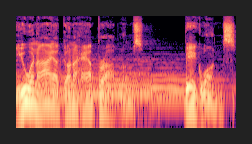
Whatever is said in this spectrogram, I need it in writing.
you and I are gonna have problems. Big ones.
